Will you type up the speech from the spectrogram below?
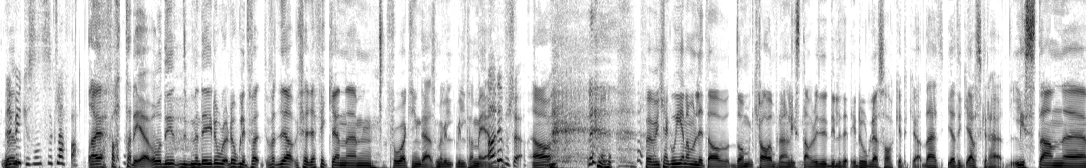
Det är Men- mycket som ska klaffa. Ja jag fattar det, och det men det är ro- roligt för, för, jag, för jag fick en em, fråga kring det här som jag vill, vill ta med. Ja, det förstår jag. Ja, för vi kan gå igenom lite av de kraven på den här listan, det är, det är lite roliga saker tycker jag. Det här, jag tycker jag älskar det här. Listan eh,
